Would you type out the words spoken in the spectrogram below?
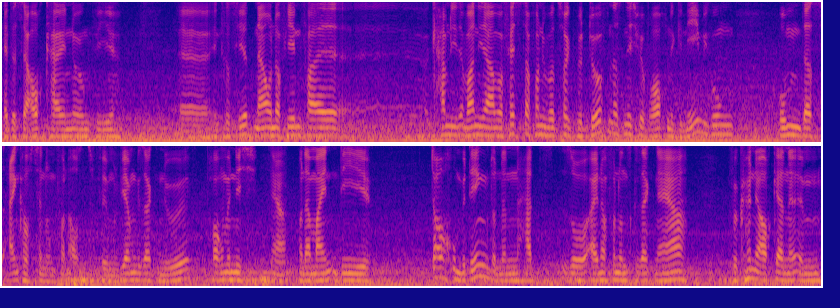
hätte es ja auch keinen irgendwie äh, interessiert. Na, und auf jeden Fall kamen die, waren die da aber fest davon überzeugt, wir dürfen das nicht, wir brauchen eine Genehmigung, um das Einkaufszentrum von außen zu filmen. Und wir haben gesagt, nö, brauchen wir nicht. Ja. Und da meinten die, doch, unbedingt. Und dann hat so einer von uns gesagt, naja, wir können ja auch gerne im,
